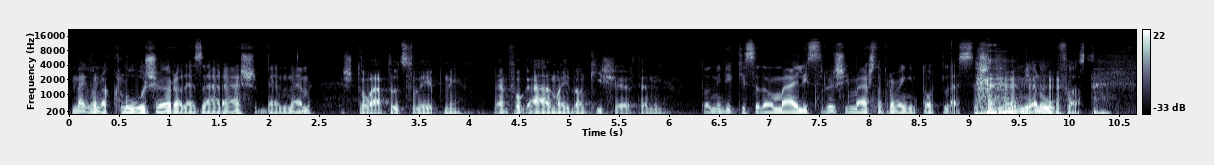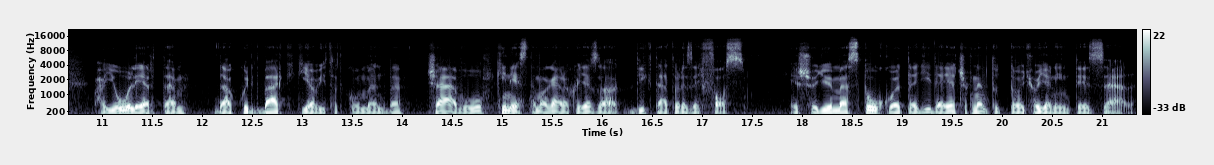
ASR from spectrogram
megvan a closure, a lezárás bennem, És tovább tudsz lépni. Nem fog álmaidban kísérteni. tudod, mindig kiszedem a MyListről, és így másnapra megint ott lesz. És mi a lófasz? Ha jól értem, de akkor itt bárki kijavíthat kommentbe, Csávó kinézte magának, hogy ez a diktátor, ez egy fasz. És hogy ő már sztókolta egy ideje, csak nem tudta, hogy hogyan intézze el.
